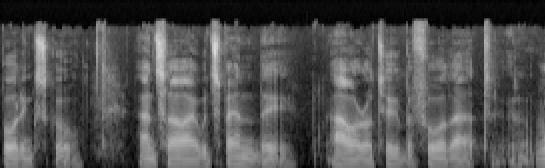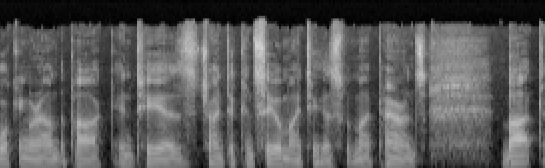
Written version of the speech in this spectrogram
boarding school. And so I would spend the hour or two before that walking around the park in tears, trying to conceal my tears from my parents. But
